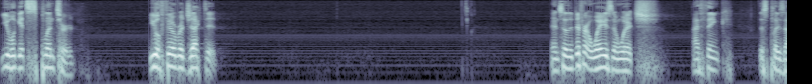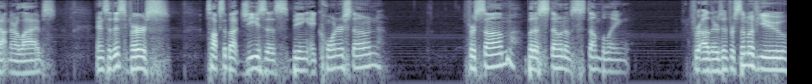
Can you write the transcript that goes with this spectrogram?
You will get splintered. You will feel rejected. And so, the different ways in which I think this plays out in our lives. And so this verse talks about Jesus being a cornerstone for some, but a stone of stumbling for others. And for some of you,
